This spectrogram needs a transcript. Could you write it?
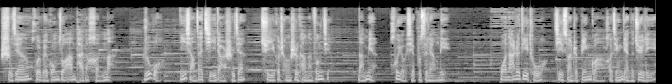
时间会被工作安排得很满。如果你想再挤一点时间去一个城市看看风景，难免会有些不自量力。我拿着地图计算着宾馆和景点的距离，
